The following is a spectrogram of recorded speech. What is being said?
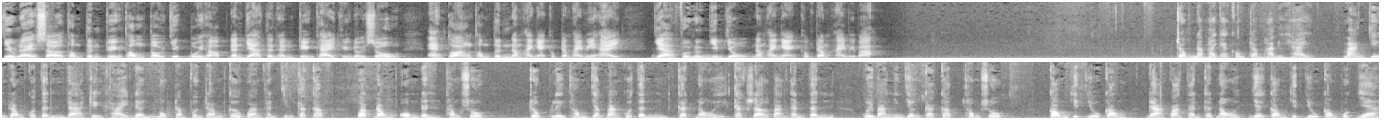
Chiều nay, Sở Thông tin Truyền thông tổ chức buổi họp đánh giá tình hình triển khai chuyển đổi số, an toàn thông tin năm 2022 và phương hướng nhiệm vụ năm 2023. Trong năm 2022, mạng diện rộng của tỉnh đã triển khai đến 100% cơ quan hành chính các cấp hoạt động ổn định thông suốt. Trục liên thông văn bản của tỉnh kết nối các sở ban ngành tỉnh, quỹ ban nhân dân các cấp thông suốt. Cổng dịch vụ công đã hoàn thành kết nối với cổng dịch vụ công quốc gia.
